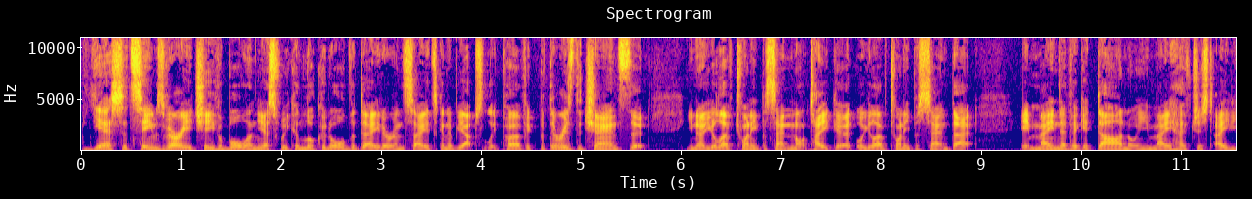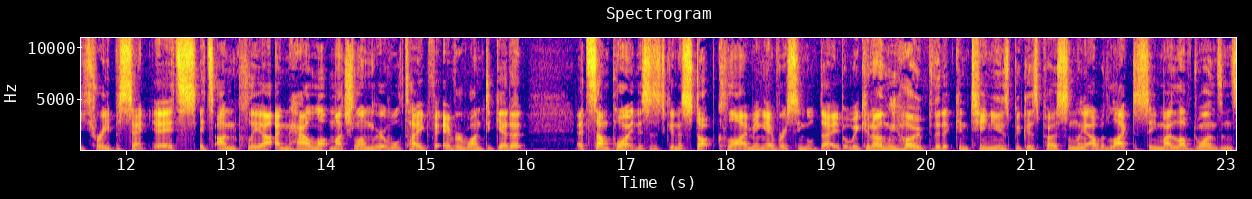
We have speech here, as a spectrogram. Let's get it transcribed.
yes, it seems very achievable, and yes, we can look at all the data and say it's going to be absolutely perfect, but there is the chance that, you know, you'll have 20% not take it, or you'll have 20% that it may never get done, or you may have just 83%. It's, it's unclear, and how much longer it will take for everyone to get it. At some point, this is going to stop climbing every single day, but we can only hope that it continues because personally, I would like to see my loved ones and,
